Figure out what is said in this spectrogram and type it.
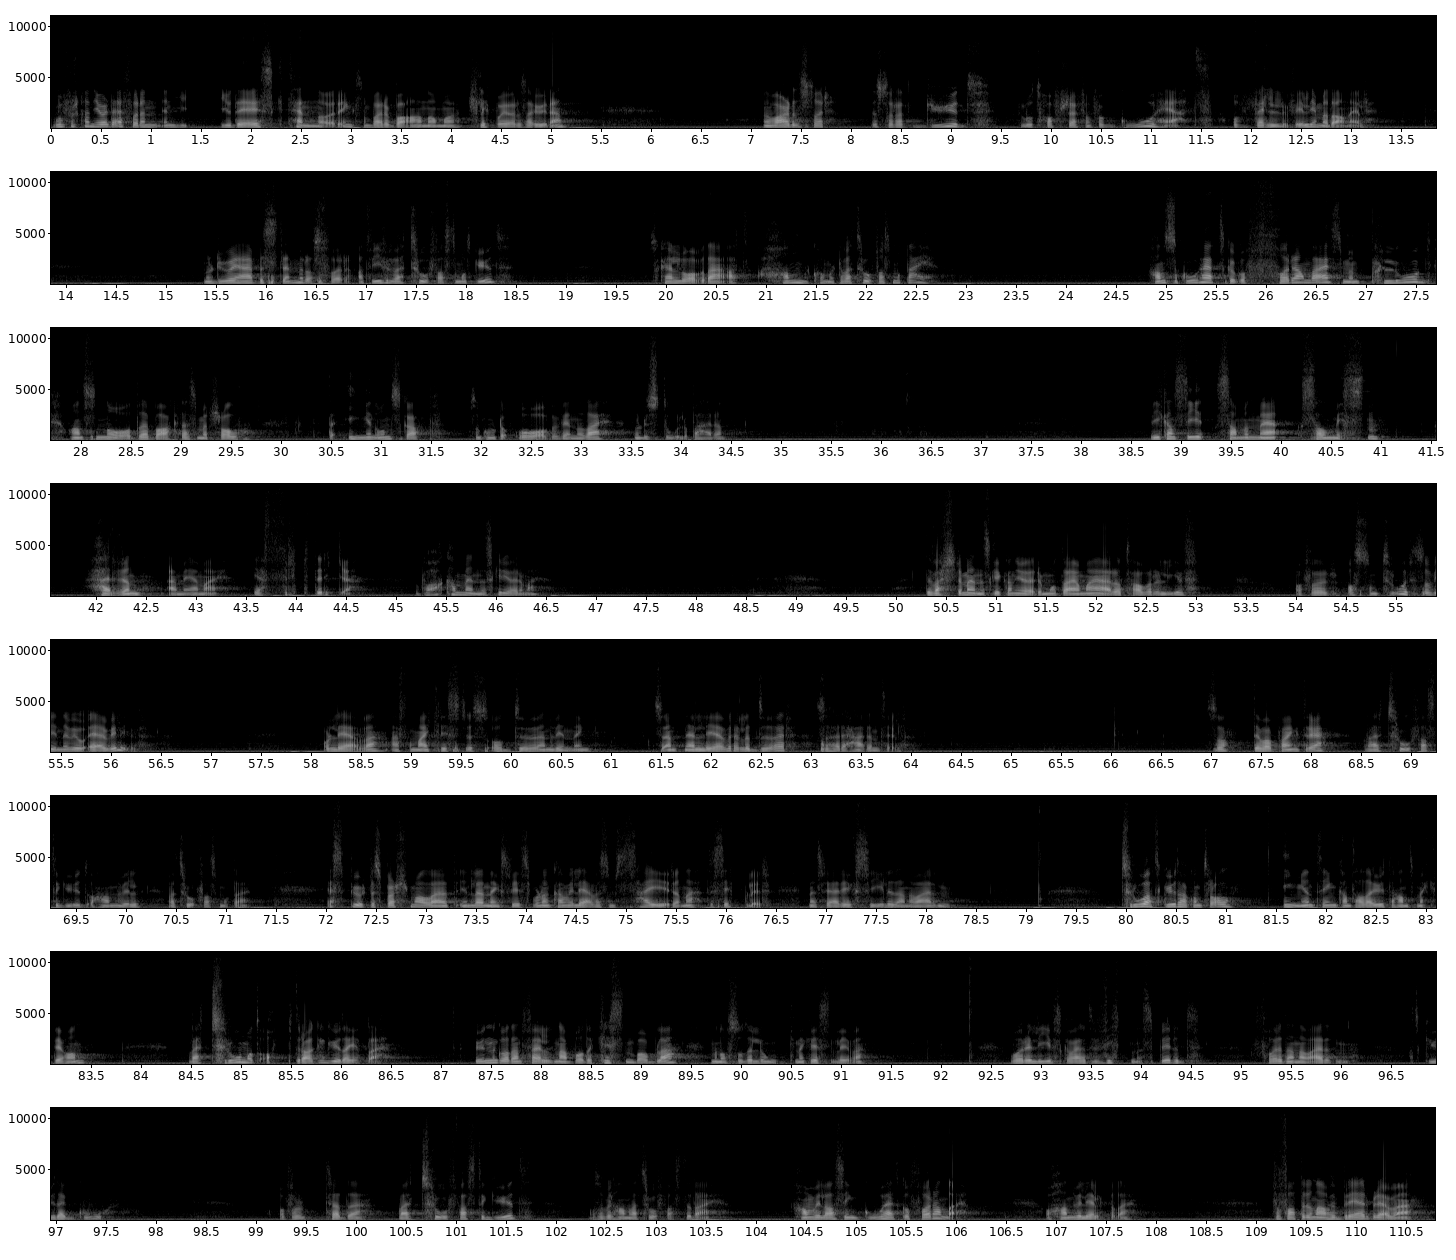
Hvorfor skal han gjøre det for en, en judeisk tenåring som bare ba han om å slippe å gjøre seg uren? Men hva er det det står? Det står at Gud lot hoffsjefen få godhet og velvilje med Daniel. Når du og jeg bestemmer oss for at vi vil være trofaste mot Gud, så kan jeg love deg at han kommer til å være trofast mot deg. Hans godhet skal gå foran deg som en plog, og hans nåde bak deg som et skjold. Det er ingen ondskap som kommer til å overvinne deg når du stoler på Herren. Vi kan si sammen med salmisten Herren er med meg. Jeg frykter ikke. Hva kan mennesker gjøre meg? Det verste mennesker kan gjøre mot deg og meg, er å ta våre liv. Og for oss som tror, så vinner vi jo evig liv. Å leve er for meg Kristus, og dø en vinning. Så enten jeg lever eller dør, så hører Herren til. Så det var poeng tre. Vær trofast til Gud, og han vil være trofast mot deg. Jeg spurte spørsmålet innledningsvis hvordan kan vi leve som seirende disipler mens vi er i eksil i denne verden. Tro at Gud har kontroll. Ingenting kan ta deg ut av hans mektige hånd. Vær tro mot oppdraget Gud har gitt deg. Unngå den fellen av både kristenbobla, men også det lunkne kristenlivet. Våre liv skal være et vitnesbyrd for denne verden at Gud er god. Og for tredje, vær trofast til Gud, og så vil han være trofast til deg. Han vil la sin godhet gå foran deg, og han vil hjelpe deg. Forfatteren av Hebreerbrevet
